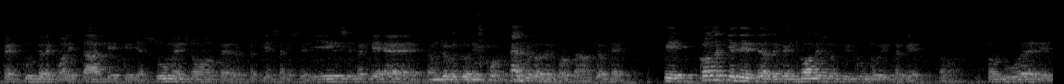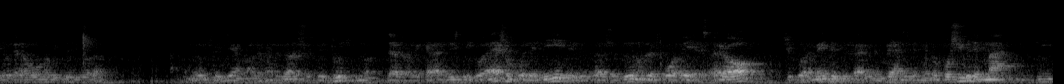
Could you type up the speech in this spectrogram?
per tutte le qualità che, che gli assume, insomma, per, perché sa inserirsi, perché è, È un giocatore è un importante. giocatore importante, ok. E cosa chiedete all'eventuale sostituto, visto che insomma, sono due e giocherà uno di quei due? Noi chiediamo all'eventuale sostituto, no, le caratteristiche che sono quelle lì, e l'eventuale sostituto non le può avere, però sicuramente di fare rimpianti il meno possibile, ma di,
